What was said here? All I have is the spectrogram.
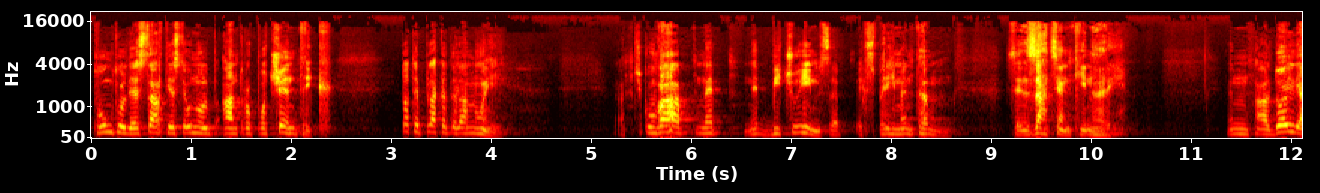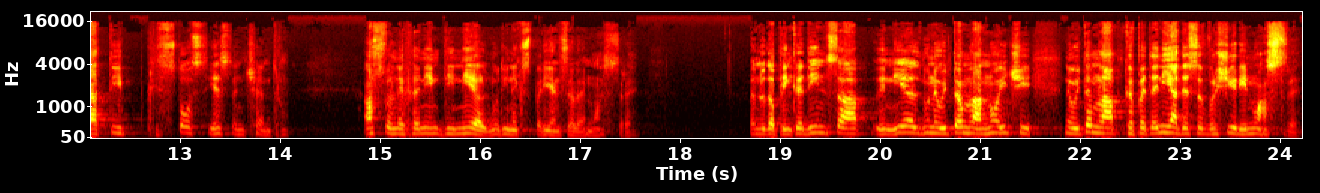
punctul de start este unul antropocentric. Toate pleacă de la noi. Și cumva ne, ne biciuim să experimentăm senzația închinării. În al doilea tip, Hristos este în centru. Astfel ne hrănim din El, nu din experiențele noastre. Pentru că prin credința în El nu ne uităm la noi, ci ne uităm la căpetenia de săvârșirii noastre,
